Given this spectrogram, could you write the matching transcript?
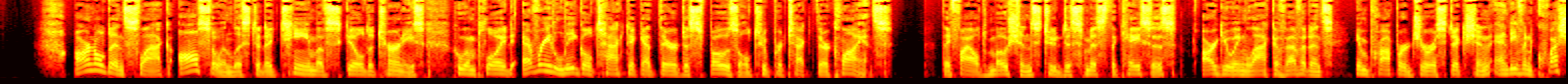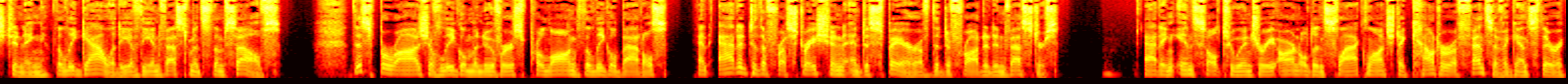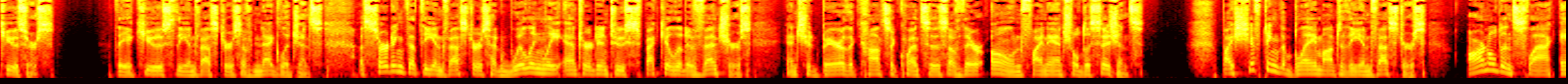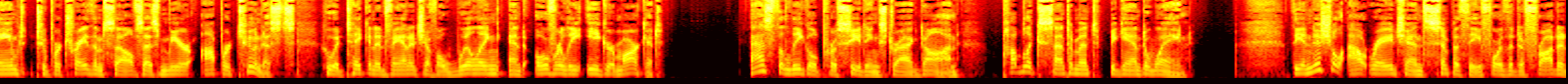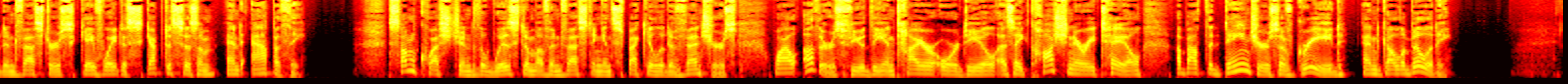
Arnold and Slack also enlisted a team of skilled attorneys who employed every legal tactic at their disposal to protect their clients. They filed motions to dismiss the cases, arguing lack of evidence, improper jurisdiction, and even questioning the legality of the investments themselves. This barrage of legal maneuvers prolonged the legal battles and added to the frustration and despair of the defrauded investors. Adding insult to injury, Arnold and Slack launched a counter-offensive against their accusers. They accused the investors of negligence, asserting that the investors had willingly entered into speculative ventures and should bear the consequences of their own financial decisions. By shifting the blame onto the investors, Arnold and Slack aimed to portray themselves as mere opportunists who had taken advantage of a willing and overly eager market. As the legal proceedings dragged on, public sentiment began to wane. The initial outrage and sympathy for the defrauded investors gave way to skepticism and apathy. Some questioned the wisdom of investing in speculative ventures, while others viewed the entire ordeal as a cautionary tale about the dangers of greed and gullibility.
